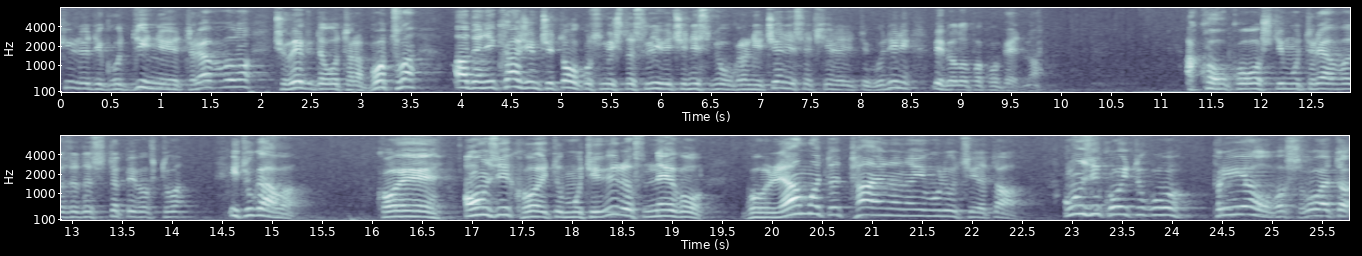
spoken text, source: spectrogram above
хиляди години е трябвало човек да отработва, а да не кажем, че толкова сме щастливи, че не сме ограничени след хилядите години, би било пък обедно. А колко още му трябва, за да стъпи в това? И тогава кой е онзи, който мотивира в него голямата тайна на еволюцията. Онзи, който го приел в своята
